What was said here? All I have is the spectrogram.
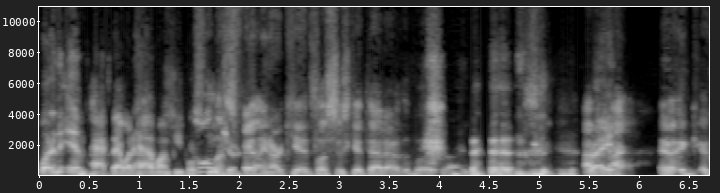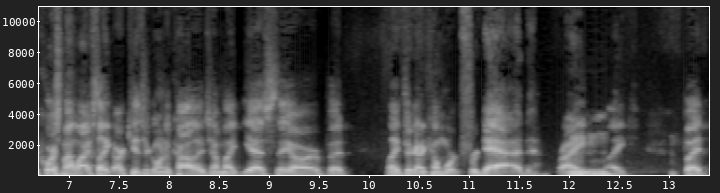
What an impact that would have on people's School future. Is failing our kids. Let's just get that out of the book, right? right. Mean, I, of course, my wife's like, our kids are going to college. I'm like, yes, they are, but like they're going to come work for dad, right? Mm-hmm. Like, but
